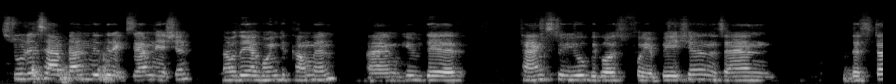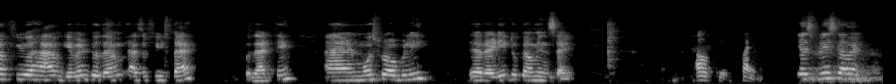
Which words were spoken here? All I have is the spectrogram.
students have done with their examination. Now they are going to come in and give their thanks to you because for your patience and the stuff you have given to them as a feedback for that thing. And most probably they are ready to come inside. Okay, fine. Yes, please come in.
